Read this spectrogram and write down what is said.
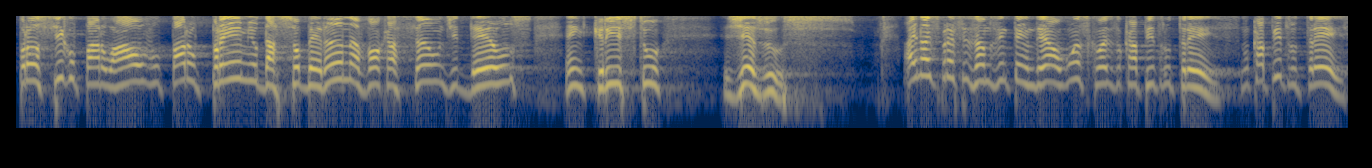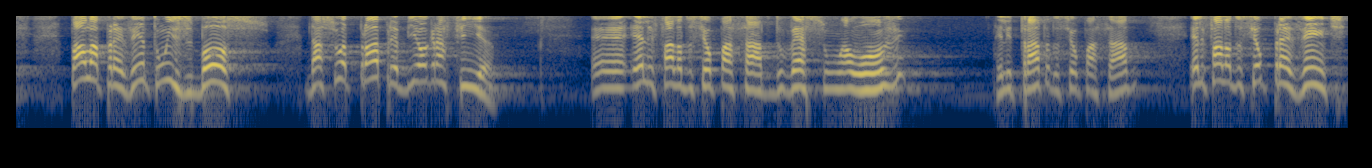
prossigo para o alvo, para o prêmio da soberana vocação de Deus em Cristo Jesus. Aí nós precisamos entender algumas coisas do capítulo 3. No capítulo 3, Paulo apresenta um esboço da sua própria biografia. É, ele fala do seu passado, do verso 1 ao 11, ele trata do seu passado. Ele fala do seu presente,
